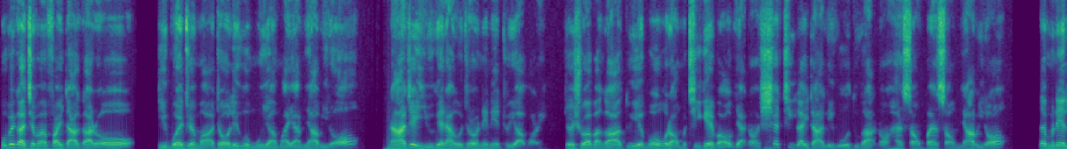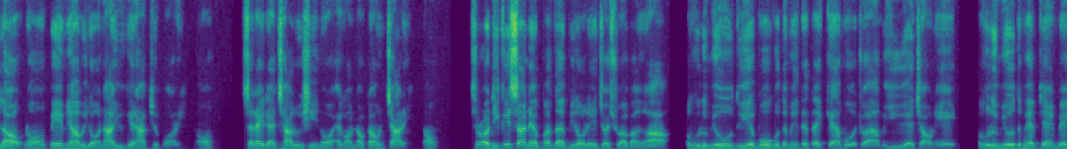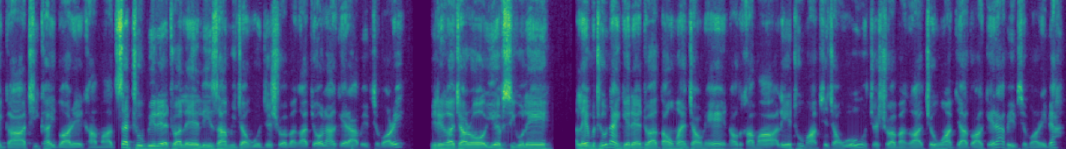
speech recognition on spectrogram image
ဟိုဘက်ကဂျမန်ဖိုက်တာကတော့ ဒီပွဲအတွင်းမှာအတော်လေးကိုမူရမာယာများပြီးတော့နားကျိတ်ယူခဲ့တာကိုကျွန်တော်အနေနဲ့တွေ့ရပါတယ်။ဂျော်ရှူအာဘန်ကသူ့ရဲ့ဘောကိုတော့မထိခဲ့ပါဘူးဗျာနော်ရှက်ထိလိုက်တာလေးကိုသူကနော်ဟန်ဆောင်ပန်းဆောင်များပြီးတော့10မိနစ်လောက်နော်ပဲများပြီးတော့အနားယူခဲ့တာဖြစ်ပါတယ်နော်ဆက်လိုက်တာချလို့ရှိရင်တော့အကောင်နောက်တောင်းကြတယ်နော်ဆိုတော့ဒီကိစ္စနဲ့ပတ်သက်ပြီးတော့လေဂျော်ရှူအာဘန်ကအခုလိုမျိုးသူ့ရဲ့ဘောကိုတမင်သက်သက်ကန်ဖို့အတွက်မယူရဲကြောင်းနဲ့ အခုလိုမျိုးတစ်ဖက်ပြိုင်ဘက်ကထိခိုက်သွားတဲ့အခါမှာဆက်ထိုးပေးတဲ့အတွက်လည်းလေးစားမိကြောင်းကိုဂျက်ရှူအာဘန်ကပြောလာခဲ့တာပဲဖြစ်ပါတယ်။ဒီတခါကျတော့ UFC ကိုလည်းအလဲမထိုးနိုင်ခဲ့တဲ့အတွက်တောင်းပန်ကြောင်းနဲ့နောက်တစ်ခါမှအလေးထိုးမှဖြစ်ကြောင်းကိုဂျက်ရှူအာဘန်ကကျုံးဝပြသွားခဲ့တာပဲဖြစ်ပါတယ်ဗျာ။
